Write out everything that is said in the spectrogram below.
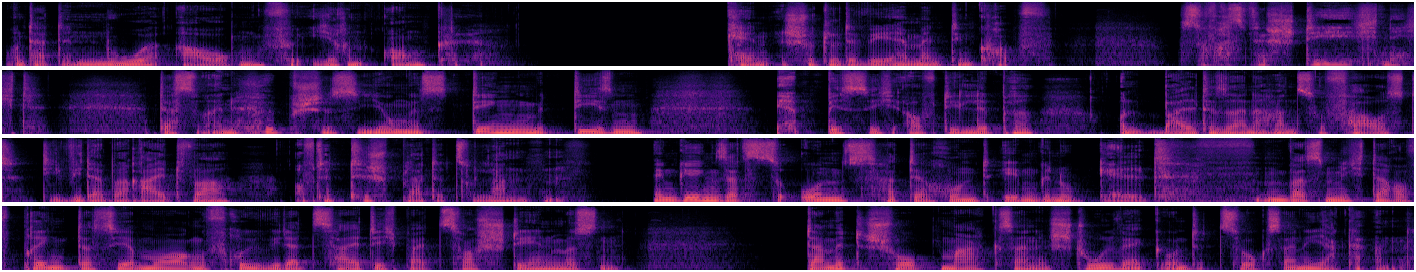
und hatte nur Augen für ihren Onkel. Ken schüttelte vehement den Kopf. Sowas verstehe ich nicht dass so ein hübsches junges Ding mit diesem. Er biss sich auf die Lippe und ballte seine Hand zur Faust, die wieder bereit war, auf der Tischplatte zu landen. Im Gegensatz zu uns hat der Hund eben genug Geld, was mich darauf bringt, dass wir morgen früh wieder zeitig bei Zosch stehen müssen. Damit schob Mark seinen Stuhl weg und zog seine Jacke an.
